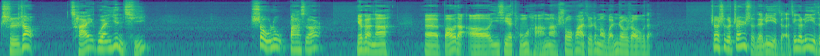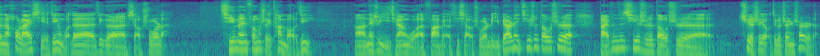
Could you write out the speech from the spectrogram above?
此兆财官印齐，寿禄八十二，也可能。呃，宝岛一些同行啊，说话就这么文绉绉的，这是个真实的例子。这个例子呢，后来写进我的这个小说了，《奇门风水探宝记》啊，那是以前我发表一些小说里边呢，其实都是百分之七十都是确实有这个真事儿的，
